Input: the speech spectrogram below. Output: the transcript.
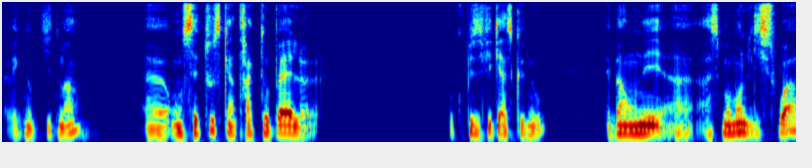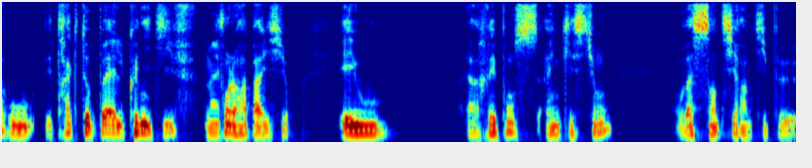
avec nos petites mains. On sait tous qu'un tractopelle beaucoup plus efficace que nous. Eh ben, on est à, ce moment de l'histoire où des tractopelles cognitifs font leur apparition et où la réponse à une question, on va se sentir un petit peu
